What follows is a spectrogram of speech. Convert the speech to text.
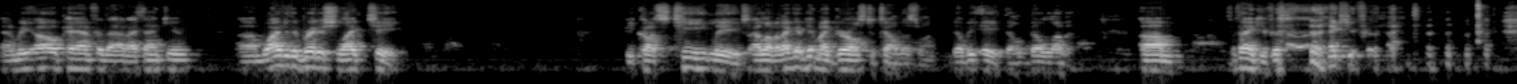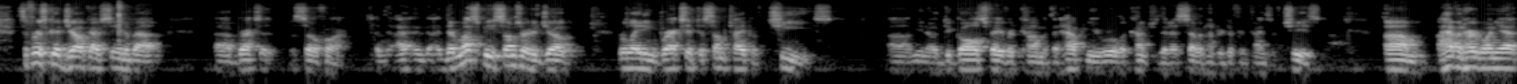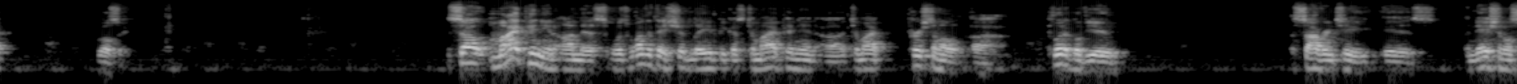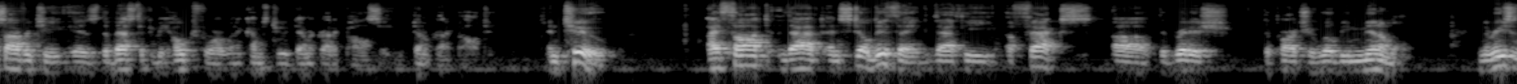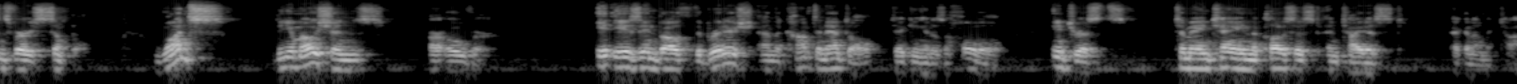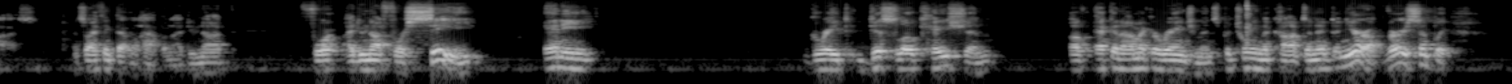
And we owe Pan for that. I thank you. Um, why do the British like tea? Because tea leaves. I love it. I got to get my girls to tell this one. They'll be eight. They'll they'll love it. Um, thank you for thank you for that. it's the first good joke I've seen about uh, Brexit so far. I, I, there must be some sort of joke relating Brexit to some type of cheese. Um, you know, De Gaulle's favorite comment that how can you rule a country that has 700 different kinds of cheese? Um, I haven't heard one yet. We'll see. So my opinion on this was one that they should leave because, to my opinion, uh, to my personal uh, political view, sovereignty is a national sovereignty is the best that can be hoped for when it comes to a democratic policy, democratic polity. And two, I thought that, and still do think, that the effects of the British departure will be minimal. And the reason is very simple. Once the emotions are over it is in both the British and the continental, taking it as a whole, interests to maintain the closest and tightest economic ties. And so I think that will happen. I do not for I do not foresee any great dislocation of economic arrangements between the continent and Europe. Very simply,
